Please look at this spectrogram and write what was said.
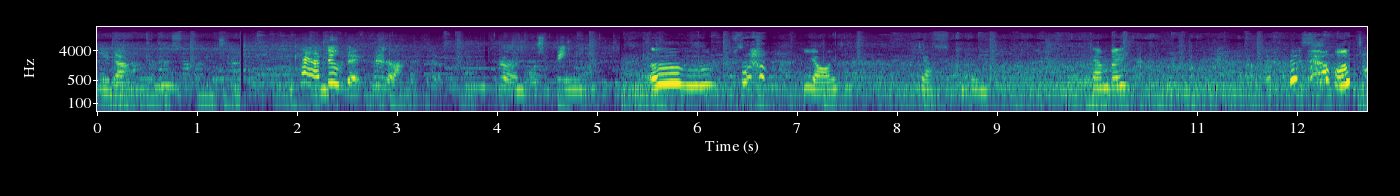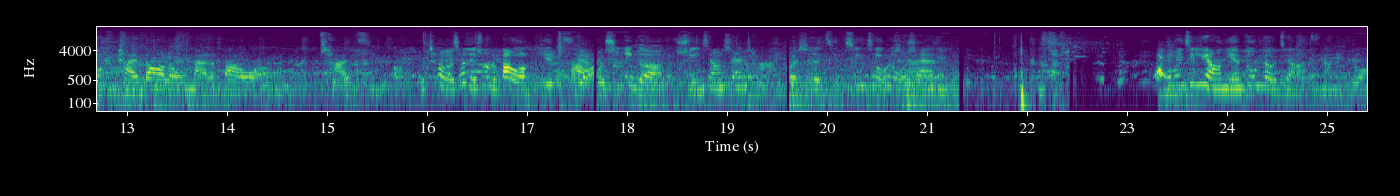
你的，你看一下对不对？对的吧？对，我是冰。嗯，摇一下，这样，干杯！我终于排到了，我买了霸王茶姬。哦，我差我差点说成霸王别姬。我是那个寻香山茶，我是青青青诺山。我们已经两年多没有见了，两年多。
